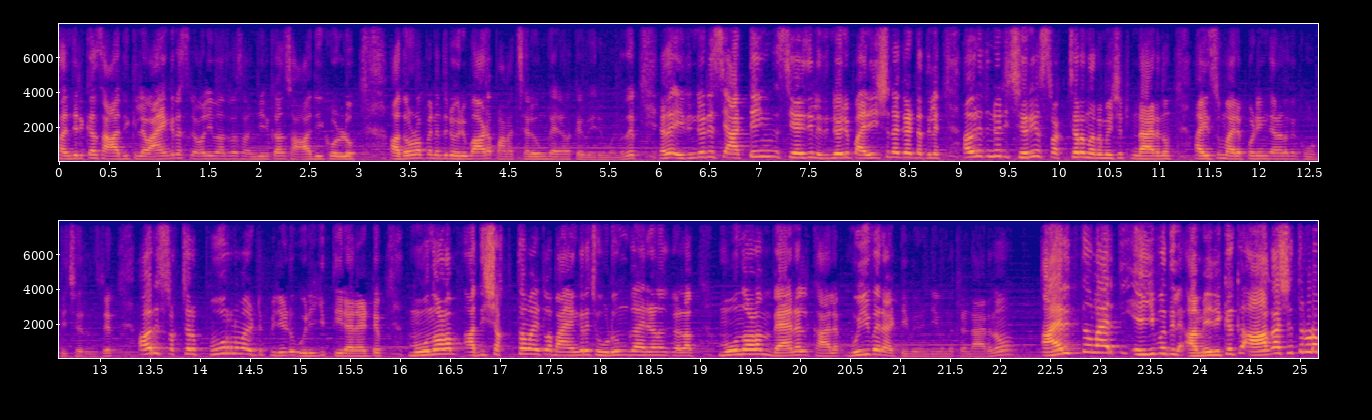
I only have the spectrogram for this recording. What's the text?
സഞ്ചരിക്കാൻ സാധിക്കില്ല. ഭയങ്കര സ്ലോലി മാത്രമേ സഞ്ചരിക്കാൻ സാധിക്കുള്ളൂ. അതോടൊപ്പം ഇതിന് ഒരുപാട് പണച്ചെലവും കാര്യങ്ങളൊക്കെ വരുമെന്നത് എന്നാൽ ഇതിന്റെ ഒരു സ്റ്റാർട്ടിങ് സ്റ്റേജിൽ ഇതിന്റെ ഒരു പരീക്ഷണ ഘട്ടത്തിൽ അവർ ഇതിന്റെ ഒരു ചെറിയ സ്ട്രക്ചർ നിർമ്മിച്ചിട്ടുണ്ടായിരുന്നു. ഐസും മരപ്പൊടിയും കാര്യങ്ങളൊക്കെ കൂട്ടിച്ചേർത്തിട്ട്. ആ ഒരു സ്ട്രക്ചർ പൂർണമായിട്ട് പിന്നീട് ഉരുകി തീരാനായിട്ട് മൂന്നോളം അതിശക്തമായിട്ടുള്ള ഭയങ്കര ചൂടും കാര്യങ്ങളൊക്കെ ഉള്ള മൂന്നോളം വേനൽക്കാലം മുഴുവനായിട്ട് വേണ്ടി വന്നിട്ടുണ്ടായിരുന്നു. ആയിരത്തി തൊള്ളായിരത്തി എഴുപതിൽ അമേരിക്കക്ക് ആകാശത്തിലൂടെ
